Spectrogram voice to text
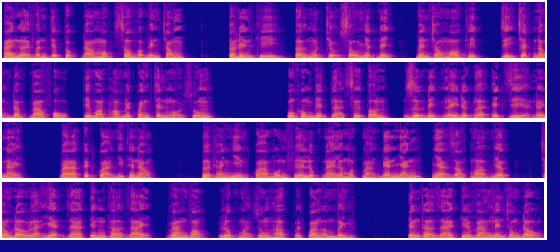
hai người vẫn tiếp tục đào móc sâu vào bên trong. Cho đến khi tới một chiều sâu nhất định, bên trong máu thịt, dị chất nồng đậm bao phủ, thì bọn họ mới khoanh chân ngồi xuống. Cũng không biết là sư tôn dự định lấy được lợi ích gì ở nơi này và kết quả như thế nào. Hứa thanh nhìn qua bốn phía lúc này là một mảng đen nhánh, nhẹ giọng mở miệng, trong đầu lại hiện ra tiếng thở dài, vang vọng lúc mà dung hợp với quang âm bình. Tiếng thở dài kia vang lên trong đầu,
